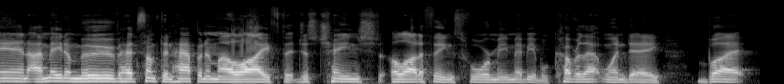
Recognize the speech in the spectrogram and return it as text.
and I made a move, had something happen in my life that just changed a lot of things for me. Maybe we'll cover that one day. But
